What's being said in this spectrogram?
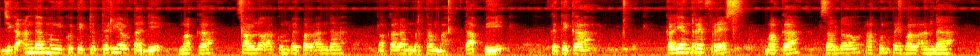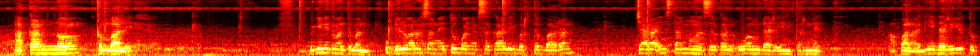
Jika Anda mengikuti tutorial tadi Maka saldo akun Paypal Anda bakalan bertambah. Tapi ketika kalian refresh Maka saldo akun Paypal Anda akan nol kembali. Begini teman-teman. Di luar sana itu banyak sekali bertebaran Cara instan menghasilkan uang dari internet apalagi dari YouTube.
